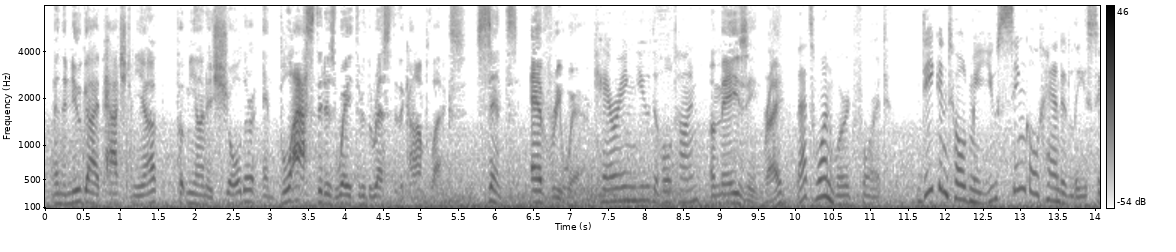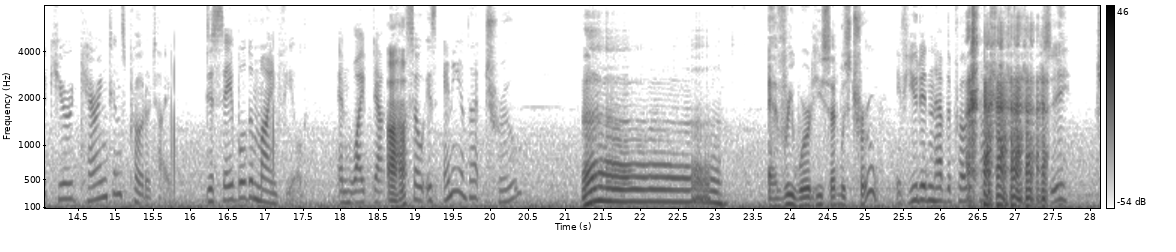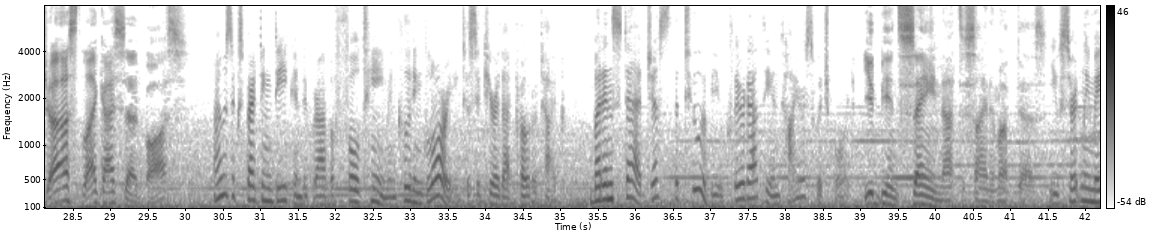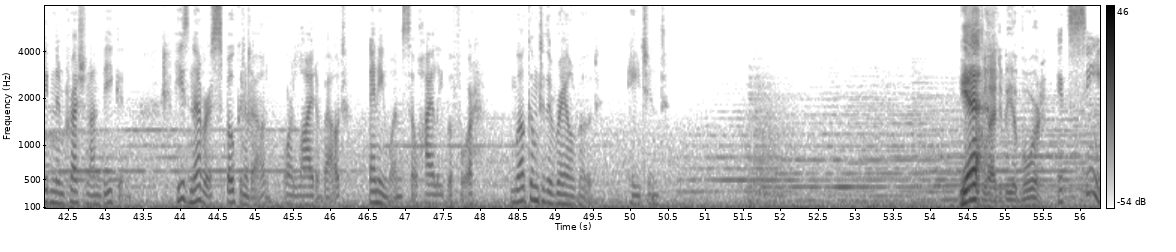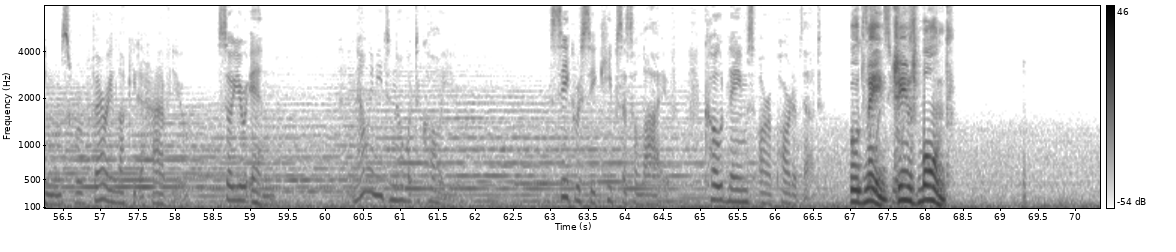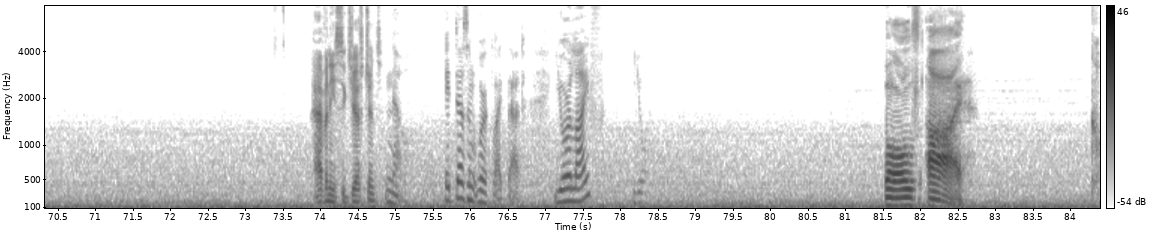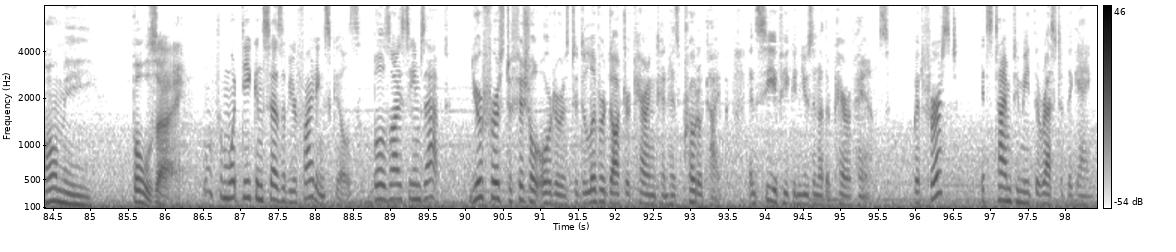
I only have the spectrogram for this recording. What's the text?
And the new guy patched me up, put me on his shoulder, and blasted his way through the rest of the complex. Synths everywhere. Carrying you the whole time? Amazing, right? That's one word for it. Deacon told me you single-handedly secured Carrington's prototype, disabled a minefield, and wiped out... Uh-huh. So is any of that true? Uh... Every word he said was true. If you didn't have the prototype, See? Just like I said, boss. I was expecting Deacon to grab a full team, including Glory, to secure that prototype. But instead, just the two of you cleared out the entire switchboard. You'd be insane not to sign him up, Des. You've certainly made an impression on Deacon. He's never spoken about, or lied about, anyone so highly before. Welcome to the Railroad, Agent. yeah, Glad to be aboard. It seems we're very lucky to have you. So you're in. Now we need to know what to call you. Secrecy keeps us alive. Code names are a part of that. Code So name, what's yours? James Bond. Have any suggestions? No, it doesn't work like that. Your life, your... Bull's Eye. Call me Bullseye. Well, From what Deacon says of your fighting skills, Bullseye seems apt. Your first official order is to deliver Dr. Carrington his prototype and see if he can use another pair of hands. But first, it's time to meet the rest of the gang.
